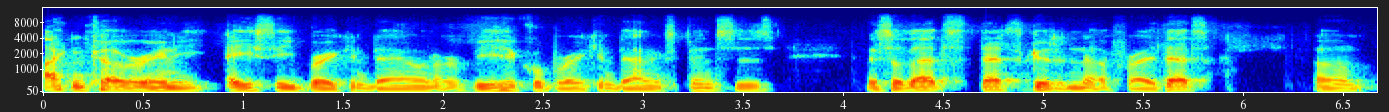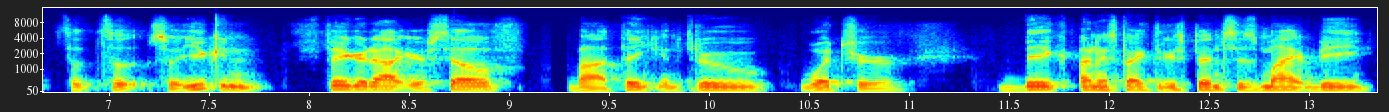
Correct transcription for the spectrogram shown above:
I can cover any AC breaking down or vehicle breaking down expenses. And so that's that's good enough, right? That's um, so so so you can figure it out yourself by thinking through what your big unexpected expenses might be,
